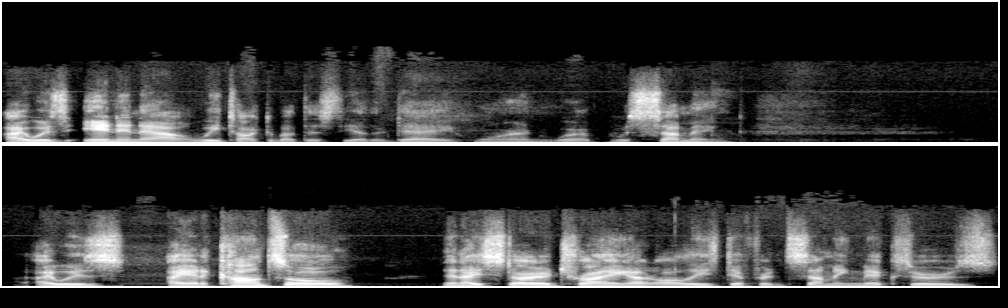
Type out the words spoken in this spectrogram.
I was in and out. We talked about this the other day, Warren, where with summing. I was I had a console, then I started trying out all these different summing mixers,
